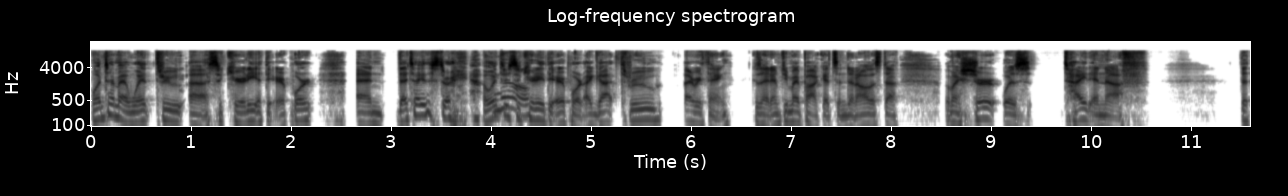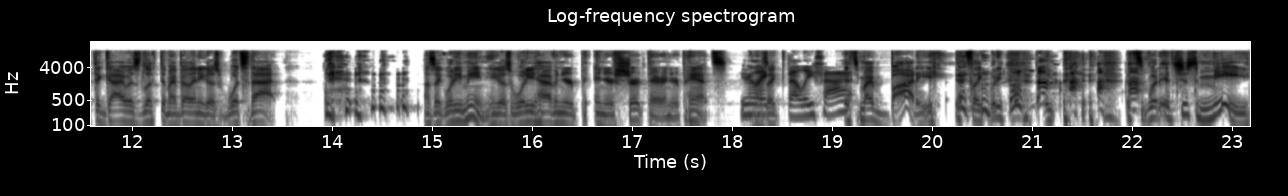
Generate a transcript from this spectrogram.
One time, I went through uh, security at the airport, and did I tell you the story? I went through security at the airport. I got through everything because I'd emptied my pockets and done all this stuff, but my shirt was tight enough that the guy was looked at my belly and he goes, "What's that?" I was like, "What do you mean?" He goes, "What do you have in your in your shirt there in your pants?" You're was like, belly fat. it's my body. It's like what? Do you, it's what? It's just me.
